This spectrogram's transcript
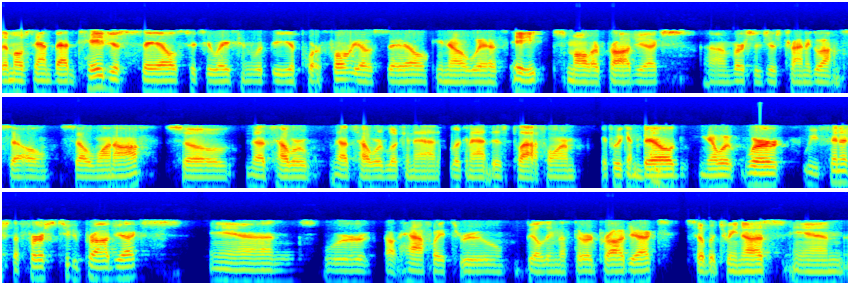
the most advantageous sale situation would be a portfolio sale, you know, with eight smaller projects uh, versus just trying to go out and sell sell one off. So that's how we're that's how we're looking at looking at this platform. If we can build, you know, we're, we're we finished the first two projects and we're about halfway through building the third project. So between us and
